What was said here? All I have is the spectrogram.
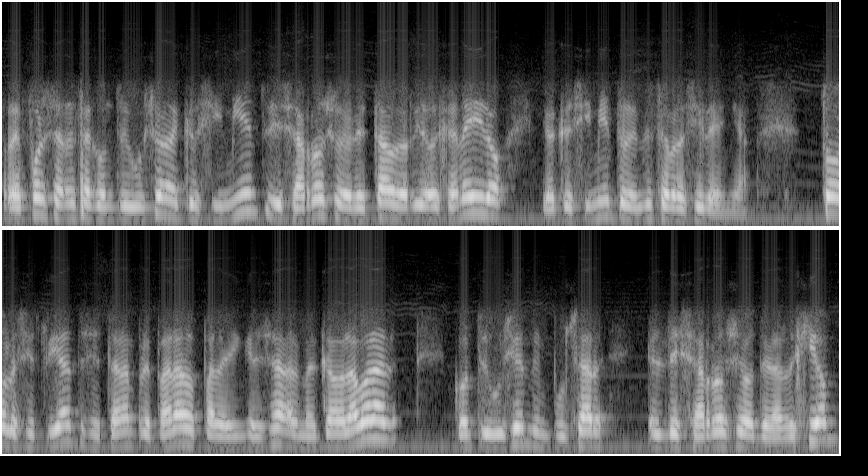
refuerza nuestra contribución al crecimiento y desarrollo del Estado de Río de Janeiro y al crecimiento de la industria brasileña. Todos los estudiantes estarán preparados para ingresar al mercado laboral, contribuyendo a impulsar el desarrollo de la región.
